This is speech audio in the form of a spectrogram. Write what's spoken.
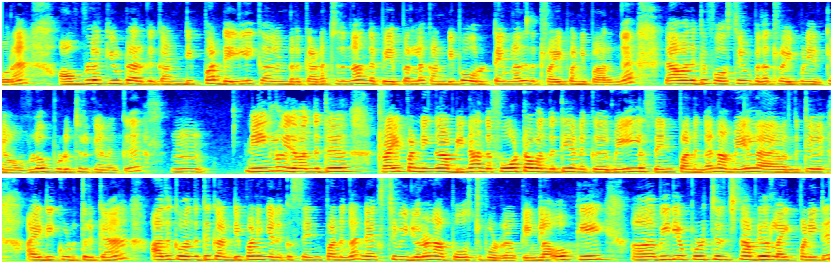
போகிறேன் அவ்வளோ க்யூட்டாக இருக்குது கண்டிப்பாக டெய்லி கேலண்டர் கிடச்சிதுன்னா அந்த பேப்பரில் கண்டிப்பாக ஒரு டைம்லாவது இதை ட்ரை பண்ணி பாருங்கள் நான் வந்துட்டு ஃபர்ஸ்ட் டைம் இப்போ தான் ட்ரை பண்ணியிருக்கேன். அவ்வளோ பிடிச்சிருக்கு எனக்கு. நீங்களும் இதை வந்துட்டு ட்ரை பண்ணீங்க அப்படின்னா அந்த ஃபோட்டோ வந்துட்டு எனக்கு மெயிலில் சென்ட் பண்ணுங்கள் நான் மேலே வந்துட்டு ஐடி கொடுத்துருக்கேன். அதுக்கு வந்துட்டு கண்டிப்பாக நீங்கள் எனக்கு சென்ட் பண்ணுங்கள் நெக்ஸ்ட் வீடியோவில் நான் போஸ்ட் போடுறேன் ஓகேங்களா ஓகே வீடியோ பிடிச்சிருந்துச்சுன்னா அப்படியே ஒரு லைக் பண்ணிவிட்டு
